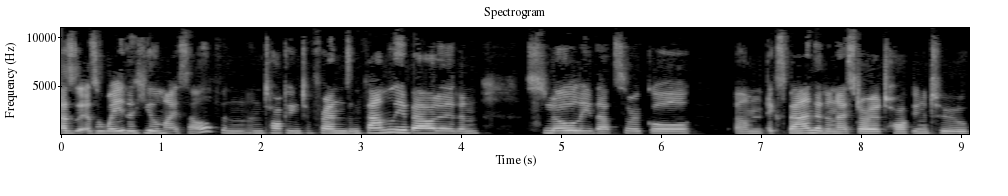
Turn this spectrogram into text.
as as a way to heal myself and, and talking to friends and family about it, and slowly that circle um, expanded, and I started talking to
